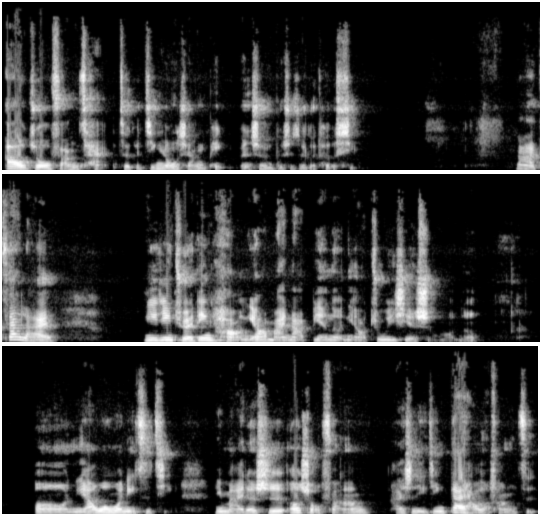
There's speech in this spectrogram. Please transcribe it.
澳洲房产这个金融商品本身不是这个特性。那再来，你已经决定好你要买哪边了，你要注意些什么呢？呃，你要问问你自己，你买的是二手房，还是已经盖好的房子，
